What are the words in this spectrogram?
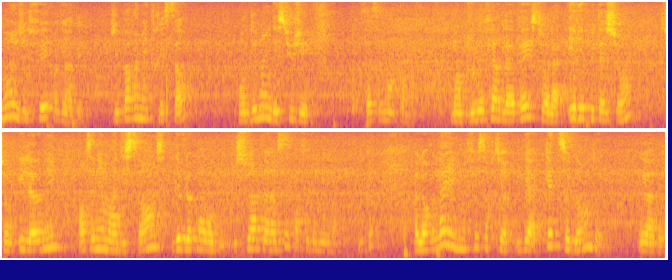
moi j'ai fait, regardez, j'ai paramétré ça en donnant des sujets. Ça c'est mon camp. Donc je vais faire de la veille sur la e-réputation, sur e-learning, enseignement à distance, développement mobile. Je suis intéressée par ce domaine-là. Alors là, il me fait sortir, il y a 4 secondes, regardez,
